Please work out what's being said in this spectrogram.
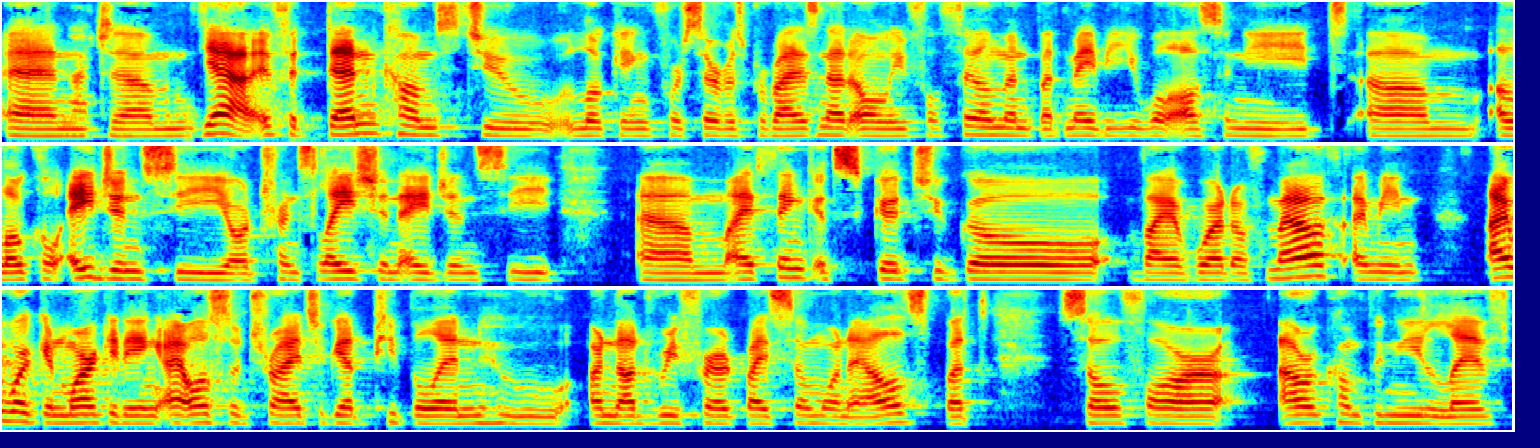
And gotcha. um, yeah, if it then comes to looking for service providers, not only fulfillment, but maybe you will also need um, a local agency or translation agency. Um, I think it's good to go via word of mouth. I mean, I work in marketing. I also try to get people in who are not referred by someone else, but so far our company lived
